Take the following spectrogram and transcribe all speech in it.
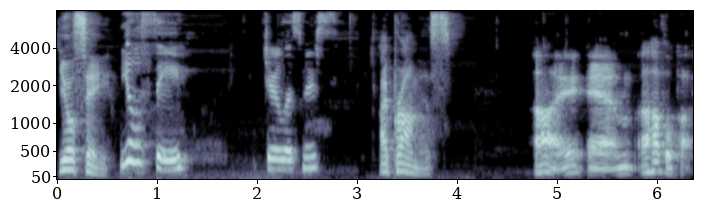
You'll see. You'll see, dear listeners. I promise. I am a Hufflepuff.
